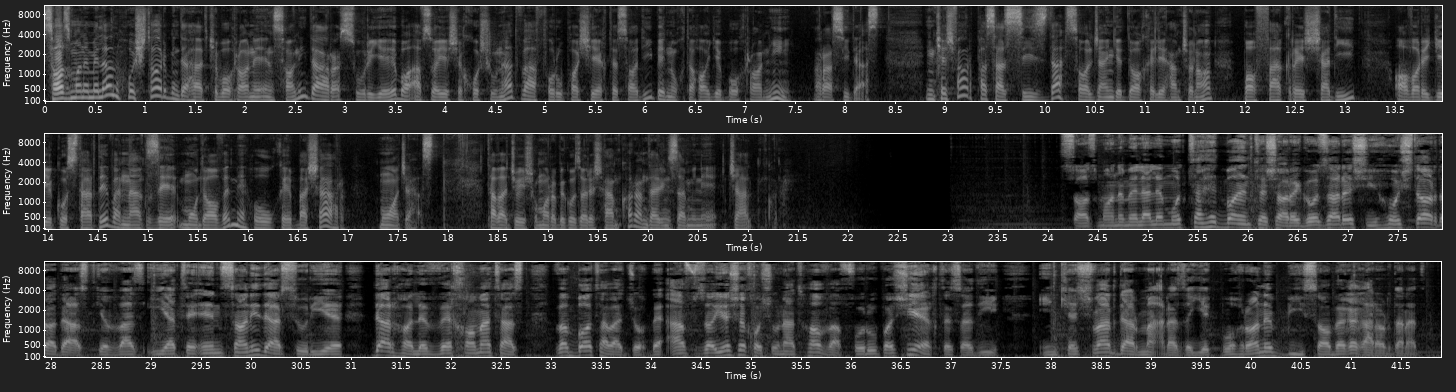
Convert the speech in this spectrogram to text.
سازمان ملل هشدار می‌دهد که بحران انسانی در سوریه با افزایش خشونت و فروپاشی اقتصادی به نقطه‌های بحرانی رسیده است. این کشور پس از 13 سال جنگ داخلی همچنان با فقر شدید، آوارگی گسترده و نقض مداوم حقوق بشر مواجه است. توجه شما را به گزارش همکارم در این زمینه جلب می‌کنم. سازمان ملل متحد با انتشار گزارشی هشدار داده است که وضعیت انسانی در سوریه در حال وخامت است و با توجه به افزایش خشونت‌ها و فروپاشی اقتصادی این کشور در معرض یک بحران بی سابقه قرار دارد.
